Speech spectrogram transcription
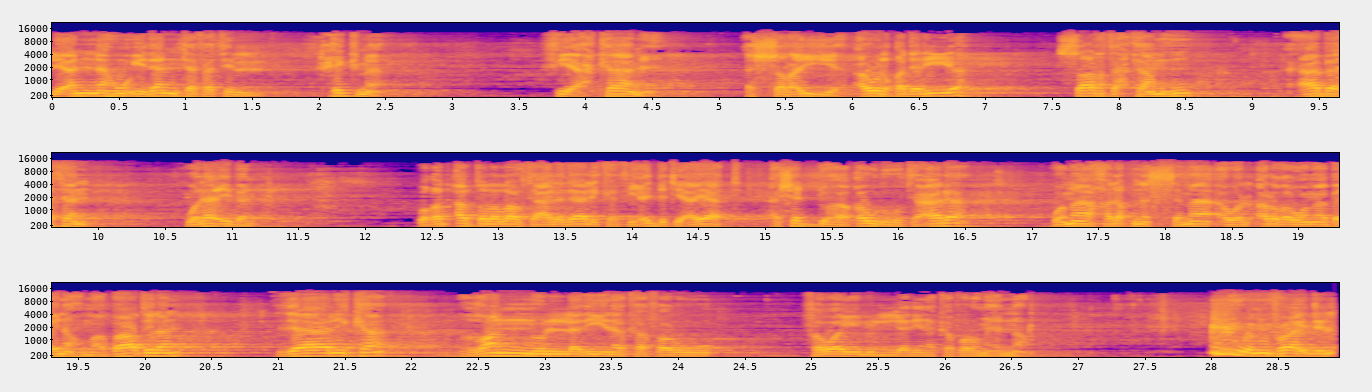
لأنه إذا انتفت الحكمة في أحكامه الشرعية أو القدرية صارت أحكامه عبثا ولعبا. وقد أبطل الله تعالى ذلك في عدة آيات أشدها قوله تعالى وما خلقنا السماء والأرض وما بينهما باطلا ذلك ظن الذين كفروا فويل للذين كفروا من النار. ومن فوائد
